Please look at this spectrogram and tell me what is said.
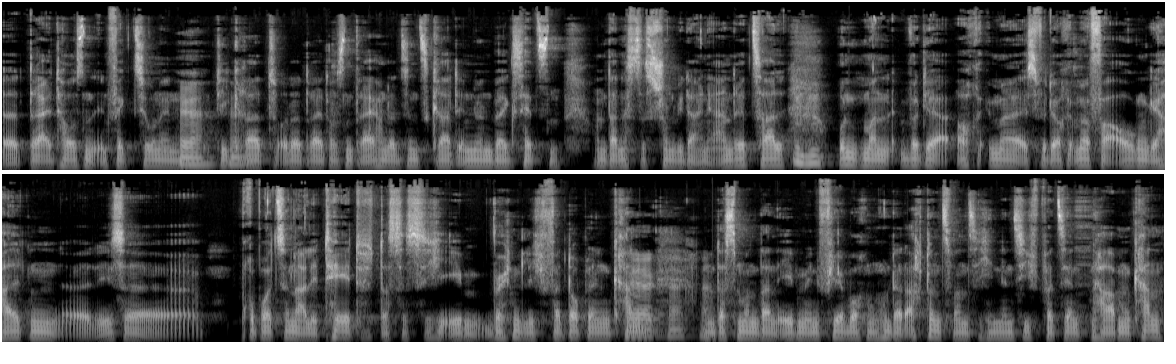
äh, 3000 Infektionen, ja, die ja. gerade oder 3300 sind es gerade in Nürnberg setzen. Und dann ist das schon wieder eine andere Zahl. Mhm. Und man wird ja auch immer, es wird auch immer vor Augen gehalten, äh, diese Proportionalität, dass es sich eben wöchentlich verdoppeln kann Ja, klar, klar. und dass man dann eben in vier Wochen 128 Intensivpatienten haben kann,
